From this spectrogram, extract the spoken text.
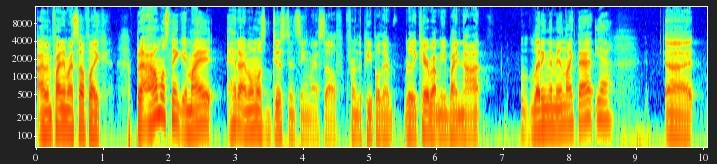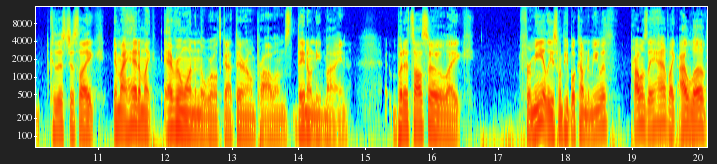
I've been finding myself like, but I almost think in my head I'm almost distancing myself from the people that really care about me by not letting them in like that. Yeah. Because it's just like in my head I'm like everyone in the world's got their own problems. They don't need mine. But it's also like, for me at least, when people come to me with problems they have, like I love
